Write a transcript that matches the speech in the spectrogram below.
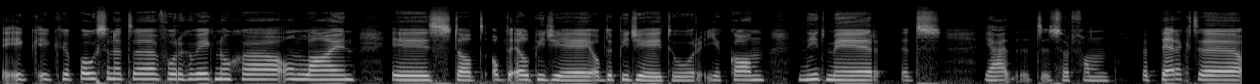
Ik, ik postte het vorige week nog online. Is dat op de LPGA, op de PGA Tour, je kan niet meer het, ja, het soort van beperkte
